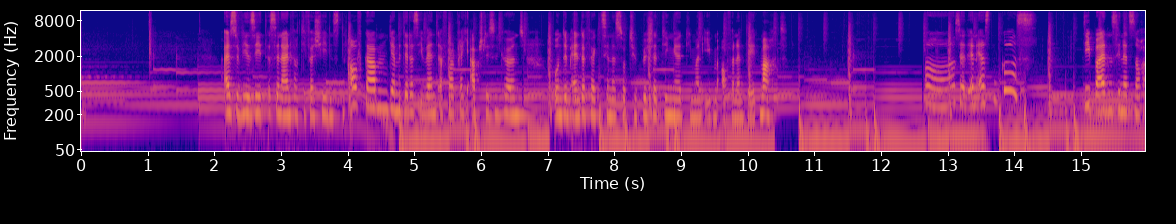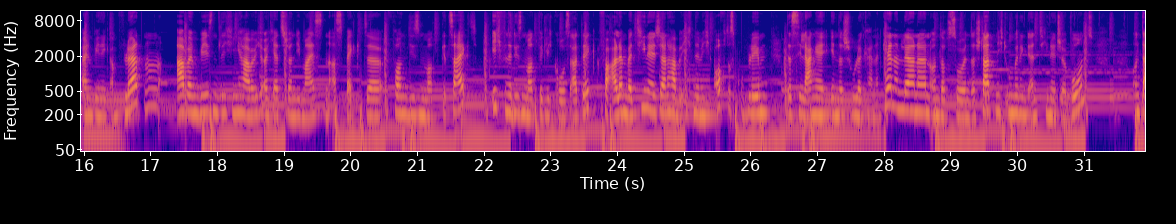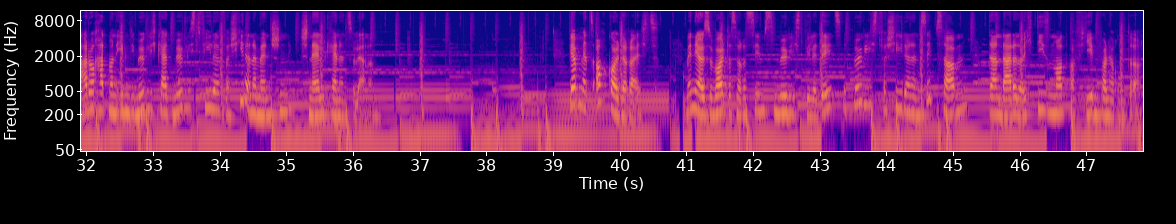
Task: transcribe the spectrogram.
Also wie ihr seht, es sind einfach die verschiedensten Aufgaben, damit ihr das Event erfolgreich abschließen könnt. Und im Endeffekt sind es so typische Dinge, die man eben auf einem Date macht. Oh, sie hat ihren ersten Kuss. Die beiden sind jetzt noch ein wenig am Flirten, aber im Wesentlichen habe ich euch jetzt schon die meisten Aspekte von diesem Mod gezeigt. Ich finde diesen Mod wirklich großartig. Vor allem bei Teenagern habe ich nämlich oft das Problem, dass sie lange in der Schule keinen kennenlernen und auch so in der Stadt nicht unbedingt ein Teenager wohnt. Und dadurch hat man eben die Möglichkeit, möglichst viele verschiedene Menschen schnell kennenzulernen. Wir haben jetzt auch Gold erreicht. Wenn ihr also wollt, dass eure Sims möglichst viele Dates mit möglichst verschiedenen Sims haben, dann ladet euch diesen Mod auf jeden Fall herunter.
